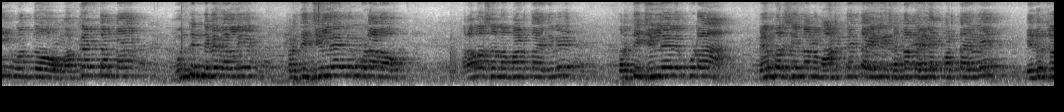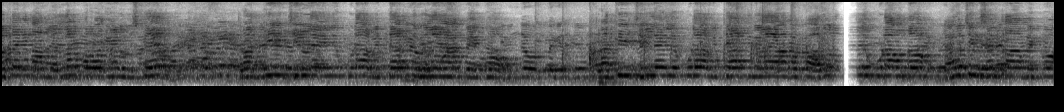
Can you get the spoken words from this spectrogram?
ಈ ಒಂದು ಒಗ್ಗಟ್ಟನ್ನ ಮುಂದಿನ ದಿನಗಳಲ್ಲಿ ಪ್ರತಿ ಜಿಲ್ಲೆಯಲ್ಲೂ ಕೂಡ ನಾವು ಪ್ರವಾಸವನ್ನು ಮಾಡ್ತಾ ಇದ್ದೀವಿ. ಪ್ರತಿ ಜಿಲ್ಲೆಯಲ್ಲೂ ಕೂಡ ಮೆಂಬರ್ಶಿಪ್ ನಾನು ಮಾಡ್ತೀನಿ ಅಂತ ಇಲ್ಲಿ ಸಂದರ್ಭ ಹೇಳಕ್ ಬರ್ತಾ ಇದ್ದೀನಿ. ಇದ್ರ ಜೊತೆಗೆ ನಾನು ಎಲ್ಲರ ಪರವಾಗಿ ಹೇಳುವಷ್ಟೇ ಪ್ರತಿ ಜಿಲ್ಲೆಯಲ್ಲೂ ಕೂಡ ವಿದ್ಯಾರ್ಥಿ ನಿಲಯ ಆಗಬೇಕು. ಪ್ರತಿ ಜಿಲ್ಲೆಯಲ್ಲೂ ಕೂಡ ವಿದ್ಯಾರ್ಥಿ ನಿಲಯ ಆಗಬೇಕು. ಅದು ಕೂಡ ಒಂದು ಕೋಚಿಂಗ್ ಸೆಂಟರ್ ಆಗಬೇಕು.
